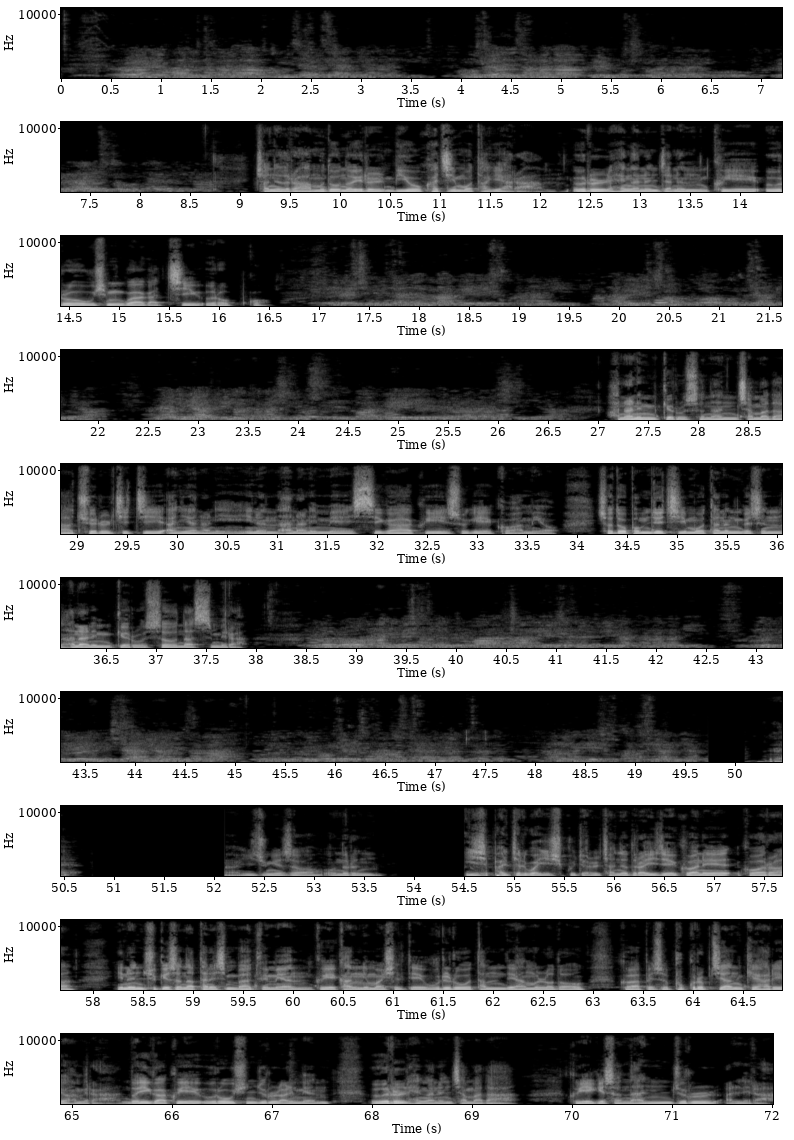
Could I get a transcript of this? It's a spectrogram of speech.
자녀들아 아무도 너희를 미혹하지 못하게 하라. 의를 행하는 자는 그의 의로우심과 같이 의롭고 하나님께로서 난 자마다 죄를 짓지 아니하나니 이는 하나님의 씨가 그의 속에 거하며 저도 범죄치 못하는 것은 하나님께로서 났습니다. 이 중에서 오늘은 28절과 29절 자녀들아 이제 그 안에 거하라. 이는 주께서 나타내신 바 되면 그의 강림하실 때 우리로 담대함을 얻어 그 앞에서 부끄럽지 않게 하려 함이라. 너희가 그의 의로우신 줄을 알면 의를 행하는 자마다 그에게서 난 줄을 알리라.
